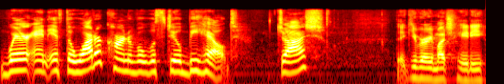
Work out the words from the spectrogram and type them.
where and if the Water Carnival will still be held. Josh? Thank you very much, Haiti.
